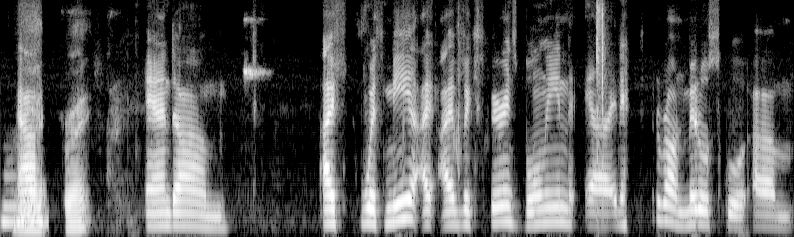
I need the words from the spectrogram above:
Right, um, right. and um i with me I, i've experienced bullying uh, and it happened around middle school. Um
